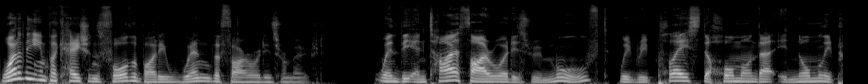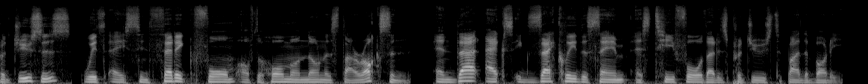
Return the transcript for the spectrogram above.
What are the implications for the body when the thyroid is removed? When the entire thyroid is removed, we replace the hormone that it normally produces with a synthetic form of the hormone known as thyroxine, and that acts exactly the same as T4 that is produced by the body.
